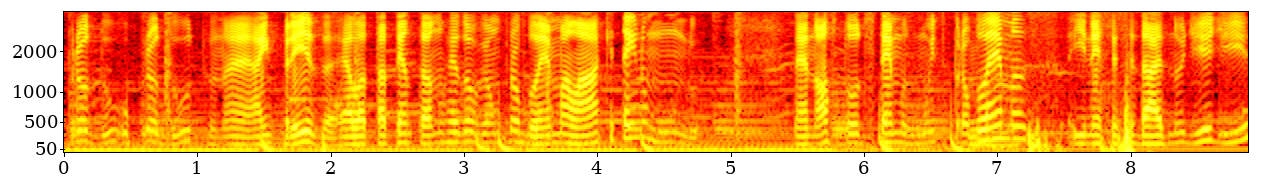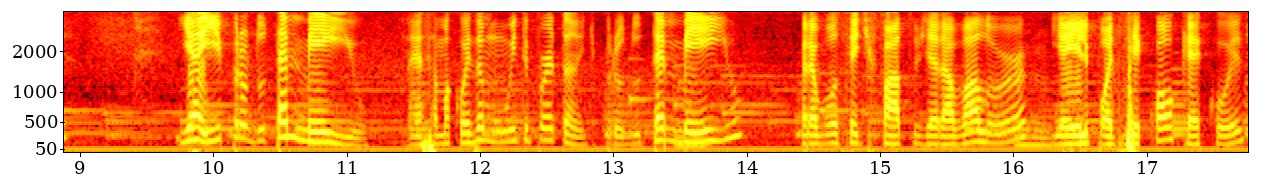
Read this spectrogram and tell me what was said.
produ o produto, né, a empresa, ela está tentando resolver um problema lá que tem no mundo. Né? Nós todos temos muitos problemas uhum. e necessidades no dia a dia. E aí, produto é meio. Né? Essa é uma coisa muito importante. Produto é meio para você de fato gerar valor. Uhum. E aí ele pode ser qualquer coisa.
